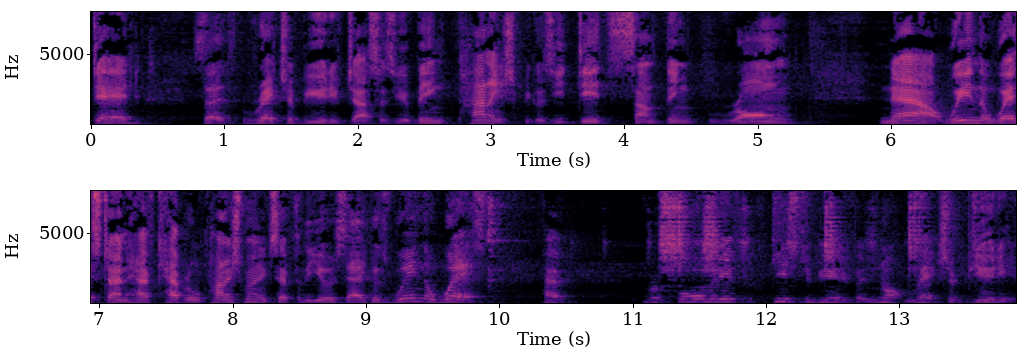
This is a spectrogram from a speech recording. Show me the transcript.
dead. So it's retributive justice. You're being punished because you did something wrong. Now, we in the West don't have capital punishment except for the USA because we in the West have reformative, distributive, but not retributive.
